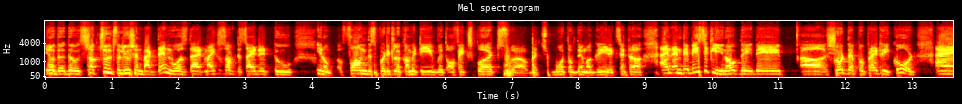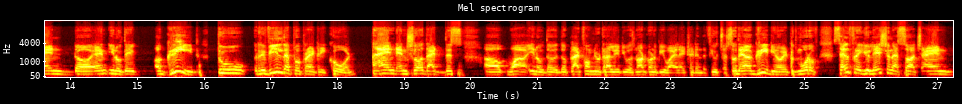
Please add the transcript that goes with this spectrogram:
you know, the, the structural solution back then was that Microsoft decided to, you know, form this particular committee with of experts, uh, which both of them agreed, etc. And and they basically, you know, they they uh, showed their proprietary code and uh, and you know they agreed to reveal their proprietary code and ensure that this uh, you know the, the platform neutrality was not going to be violated in the future. So they agreed you know it was more of self-regulation as such and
